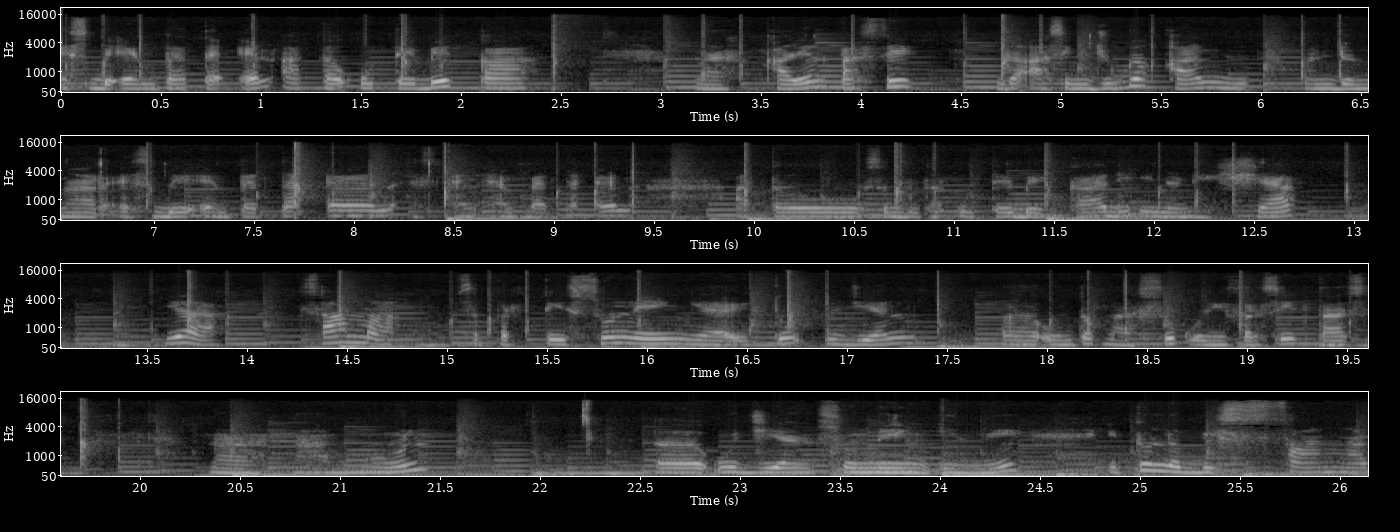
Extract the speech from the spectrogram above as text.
SBMPTN atau UTBK. Nah, kalian pasti nggak asing juga kan mendengar SBMPTN, SNMPTN, atau sebutan UTBK di Indonesia? Ya, sama seperti Suning, yaitu ujian e, untuk masuk universitas. Nah, namun e, ujian Suning ini itu lebih sangat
